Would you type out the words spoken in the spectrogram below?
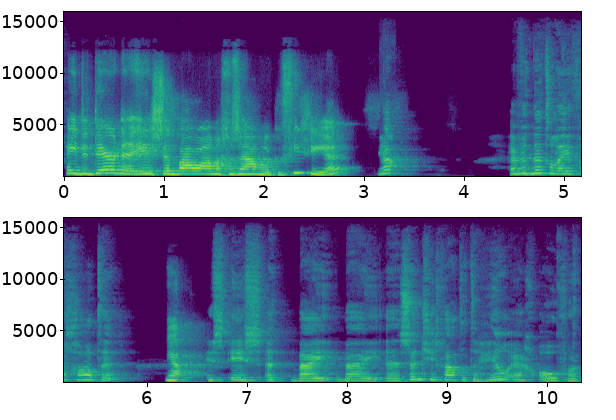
Hey, de derde is eh, bouwen aan een gezamenlijke visie, hè? Ja, hebben we het net al even gehad, hè? Ja, Is, is het, bij bij eh Senchi gaat het er heel erg over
